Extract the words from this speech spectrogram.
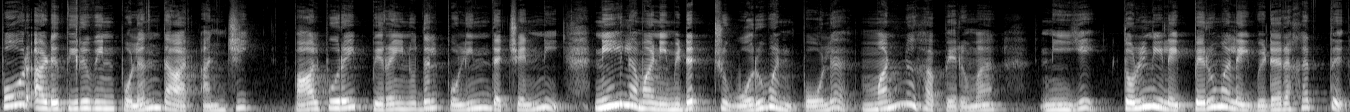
போர் அடு திருவின் பொலந்தார் அஞ்சி பால்புரை பிறைநுதல் பொலிந்த சென்னி நீலமணி மிடற்று ஒருவன் போல மண்ணுக பெரும நீயே. தொல்நிலை பெருமலை விடரகத்து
